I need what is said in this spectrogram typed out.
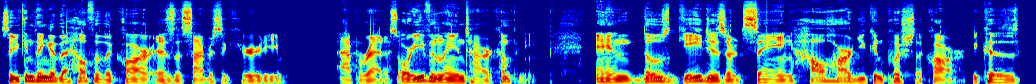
So you can think of the health of the car as the cybersecurity apparatus or even the entire company. And those gauges are saying how hard you can push the car because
